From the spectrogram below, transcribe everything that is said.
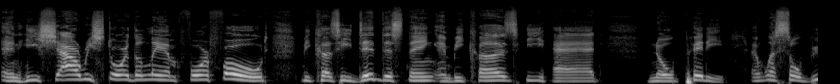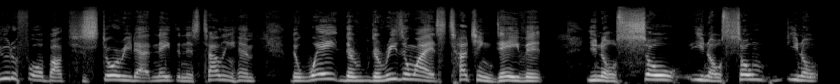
And he shall restore the lamb fourfold because he did this thing and because he had no pity. And what's so beautiful about the story that Nathan is telling him, the way the, the reason why it's touching David, you know, so, you know, so, you know,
